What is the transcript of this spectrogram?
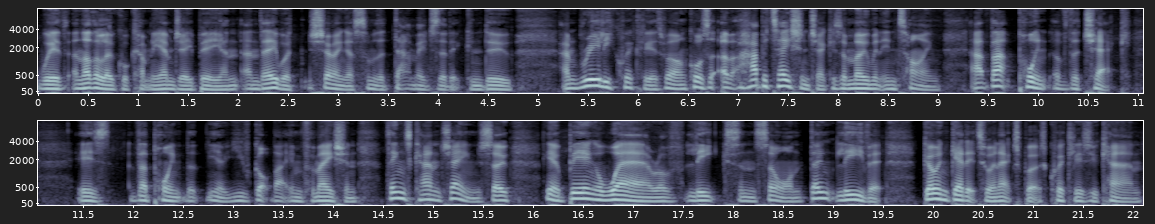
with another local company, MJB, and, and they were showing us some of the damage that it can do, and really quickly as well. And of course, a habitation check is a moment in time. At that point of the check is the point that you know you've got that information. Things can change, so you know being aware of leaks and so on. Don't leave it. Go and get it to an expert as quickly as you can.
